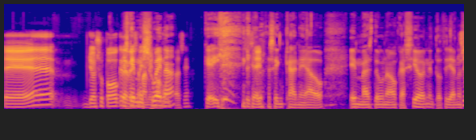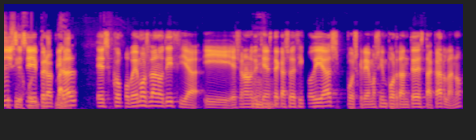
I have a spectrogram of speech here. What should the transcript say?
Eh, yo supongo que Es que me suena sí. que, que sí. las encaneado en más de una ocasión, entonces ya no sí, sé sí, si... sí, jun- pero al Vale. final es como vemos la noticia y es una noticia en este caso de cinco días, pues creemos importante destacarla, ¿no?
